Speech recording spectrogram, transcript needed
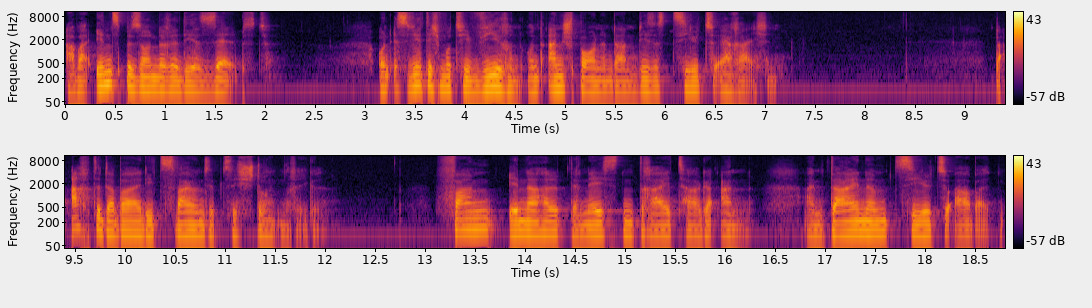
aber insbesondere dir selbst. Und es wird dich motivieren und anspornen dann, dieses Ziel zu erreichen. Beachte dabei die 72-Stunden-Regel. Fang innerhalb der nächsten drei Tage an, an deinem Ziel zu arbeiten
